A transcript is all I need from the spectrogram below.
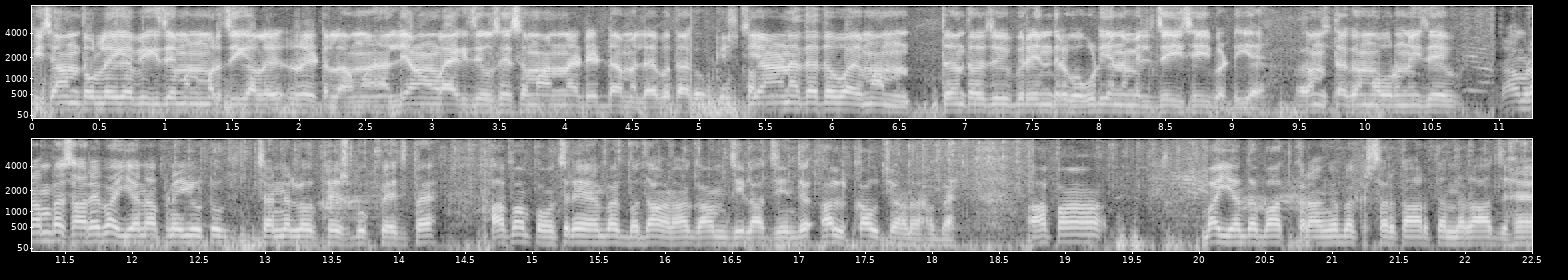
किसान तो लेगा भी जे मन मर्ज़ी का रेट लामा है। लियान लायक जो उसे सामान ना डेढ़ा मिले बता। तो था तो भाई माम तो तो जो वीरेंद्र को गुड़िया ने मिल जाई सही बढ़िया है। कम से कम और नहीं जे राम राम भाई सारे भाइयों ने अपने यूट्यूब चैनल और फेसबुक पेज पे आप हम पहुँच रहे हैं भाई बधाना गाँव जिला जिंद हल्का उचाना है भाई। आप भाइयों से बात करांगे भाई सरकार तो नाराज़ है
